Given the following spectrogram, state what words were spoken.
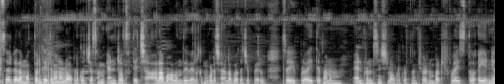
చూసారు కదా మొత్తానికి అయితే మనం లోపలికి వచ్చేసాం. ఎంట్రన్స్ అయితే చాలా బాగుంది. వెల్కమ్ కూడా చాలా బాగా చెప్పారు. సో ఇప్పుడు అయితే మనం ఎంట్రన్స్ నుంచి లోపలికి వస్తున్నాం. చూడండి బటర్ఫ్లైస్తో అవన్నీ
